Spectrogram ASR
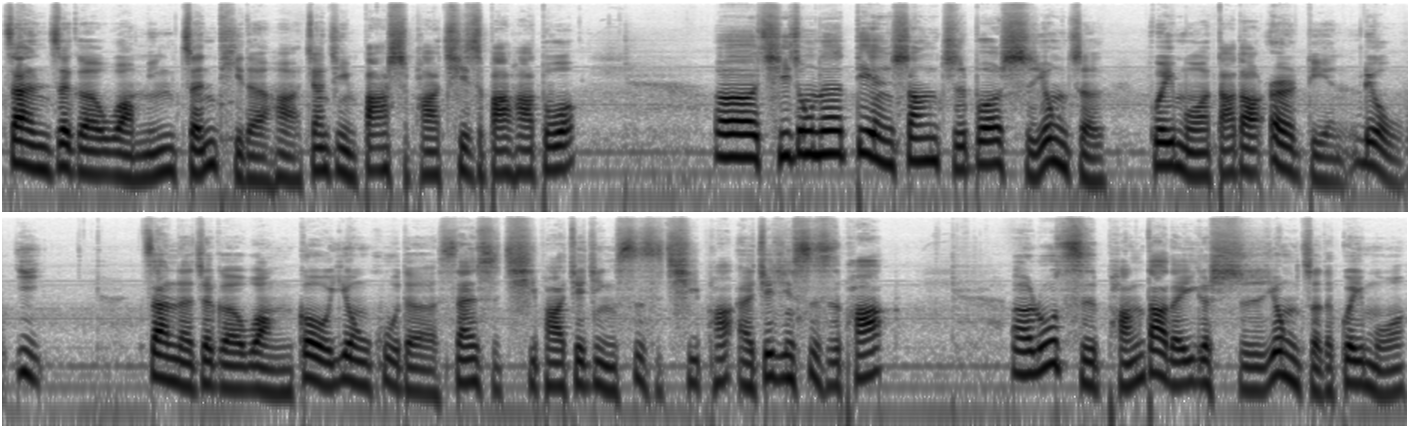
占这个网民整体的哈将近八十趴，七十八趴多。呃，其中呢，电商直播使用者规模达到二点六五亿。占了这个网购用户的三十七趴，接近四十七趴，呃，接近四十趴。呃，如此庞大的一个使用者的规模，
